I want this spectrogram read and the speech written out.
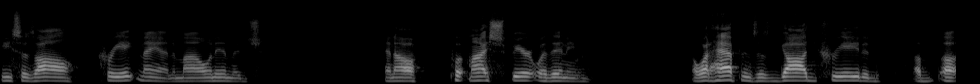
He says, I'll create man in my own image, and I'll put my spirit within him. And what happens is God created uh,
